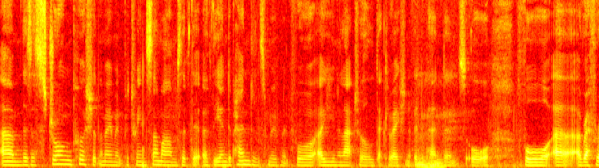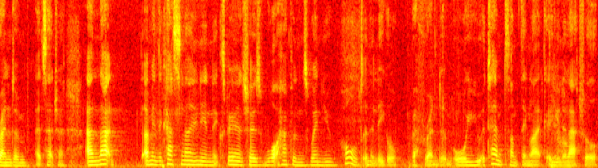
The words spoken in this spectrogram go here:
um, there's a strong push at the moment between some arms of the of the independence movement for a unilateral declaration of independence or for uh, a referendum, etc. And that. I mean, the Catalonian experience shows what happens when you hold an illegal referendum or you attempt something like a unilateral.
